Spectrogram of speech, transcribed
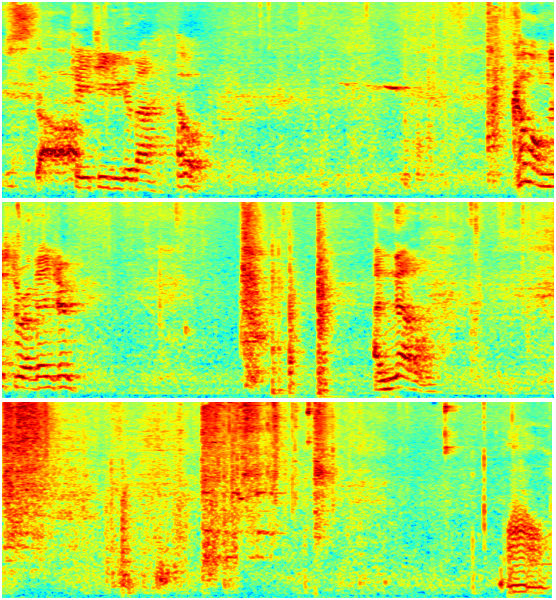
Stop. KTV goodbye. Oh. Come on, Mr. Avenger. Another one. Wow.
